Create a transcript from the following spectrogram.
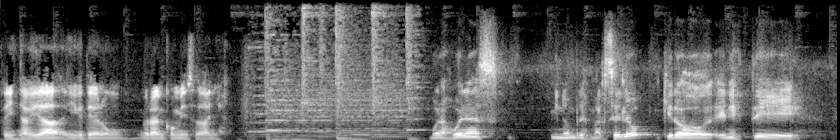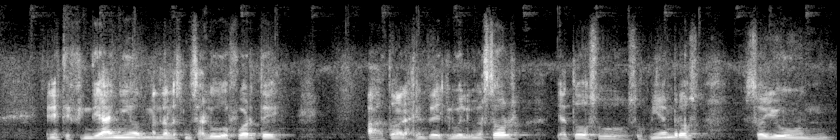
feliz Navidad y que tengan un gran comienzo de año. Buenas, buenas, mi nombre es Marcelo, quiero en este, en este fin de año mandarles un saludo fuerte a toda la gente del Club del Inversor y a todos sus miembros. Soy un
